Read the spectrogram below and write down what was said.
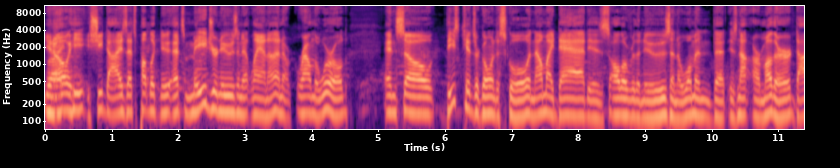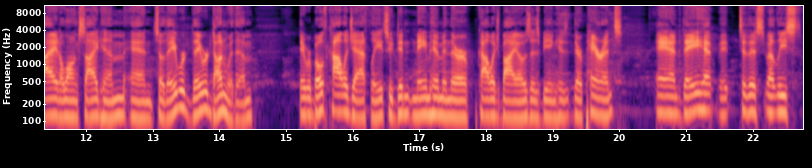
You know, he she dies. That's public news. That's major news in Atlanta and around the world. And so these kids are going to school, and now my dad is all over the news, and a woman that is not our mother died alongside him, and so they were they were done with him. They were both college athletes who didn't name him in their college bios as being his their parent, and they have it, to this at least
